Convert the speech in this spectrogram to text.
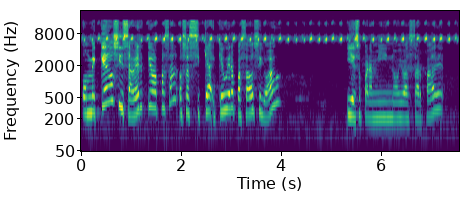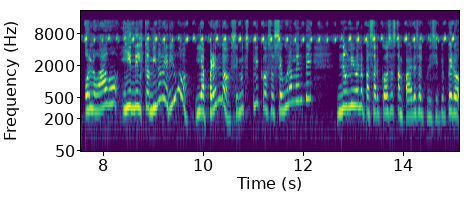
o me quedo sin saber qué va a pasar, o sea, si, ¿qué, qué hubiera pasado si lo hago? Y eso para mí no iba a estar padre, o lo hago y en el camino averiguo y aprendo, ¿sí me explico? O sea, seguramente no me iban a pasar cosas tan padres al principio, pero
